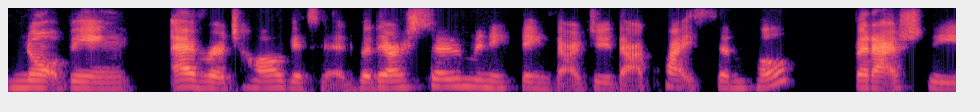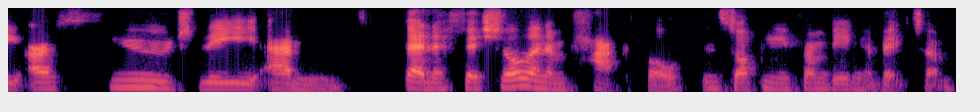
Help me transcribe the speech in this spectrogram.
not being ever targeted but there are so many things that I do that are quite simple but actually are hugely um, beneficial and impactful in stopping you from being a victim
